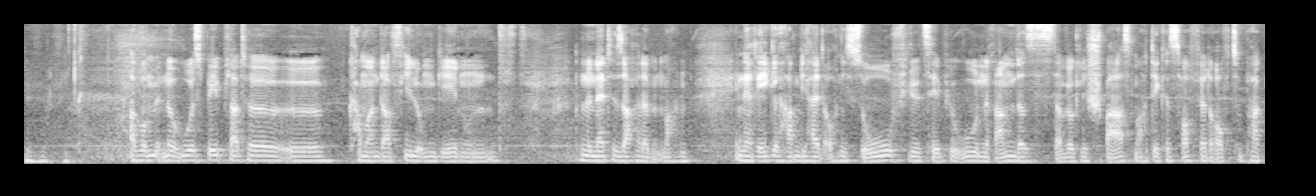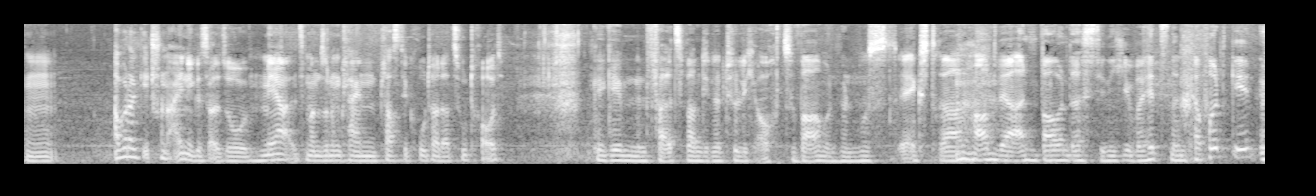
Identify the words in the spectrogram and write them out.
Aber mit einer USB-Platte äh, kann man da viel umgehen und eine nette Sache damit machen. In der Regel haben die halt auch nicht so viel CPU und RAM, dass es da wirklich Spaß macht, dicke Software drauf zu packen. Aber da geht schon einiges, also mehr als man so einem kleinen Plastikrouter dazu traut. Gegebenenfalls waren die natürlich auch zu warm und man muss extra Hardware anbauen, dass die nicht überhitzen und kaputt gehen.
